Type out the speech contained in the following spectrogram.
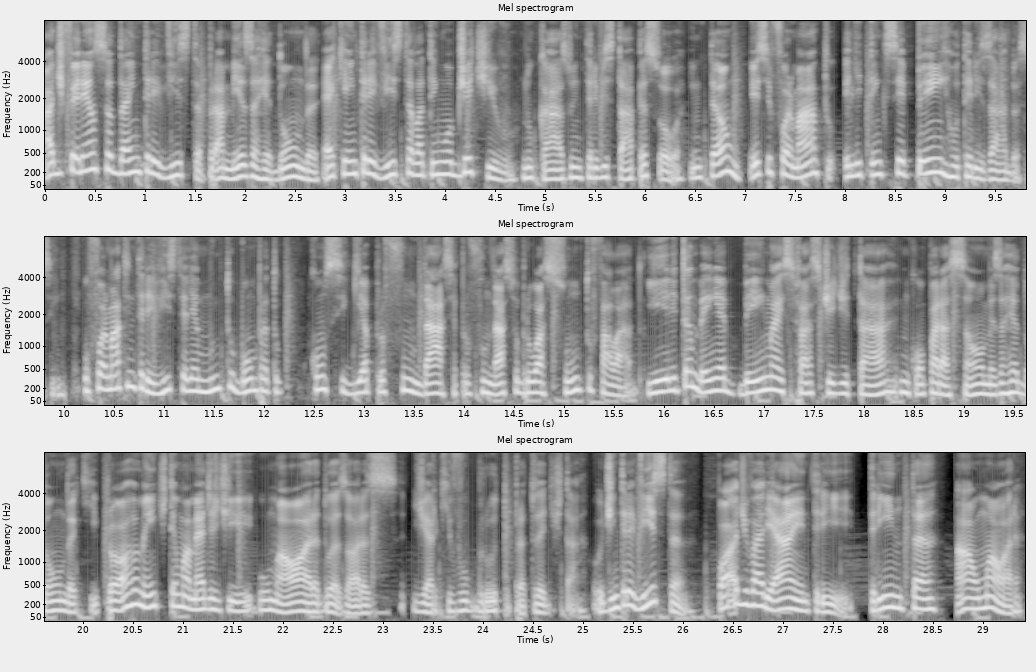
A diferença da entrevista para a mesa redonda é que a entrevista ela tem um objetivo, no caso, entrevistar a pessoa. Então, esse formato ele tem que ser bem roteirizado assim. O formato entrevista ele é muito bom para tu conseguir aprofundar, se aprofundar sobre o assunto falado. E ele também é bem mais fácil de editar em comparação ao mesa redonda, que provavelmente tem uma média de uma hora, duas horas de arquivo bruto para tu editar. O de entrevista pode variar entre 30 a uma hora.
